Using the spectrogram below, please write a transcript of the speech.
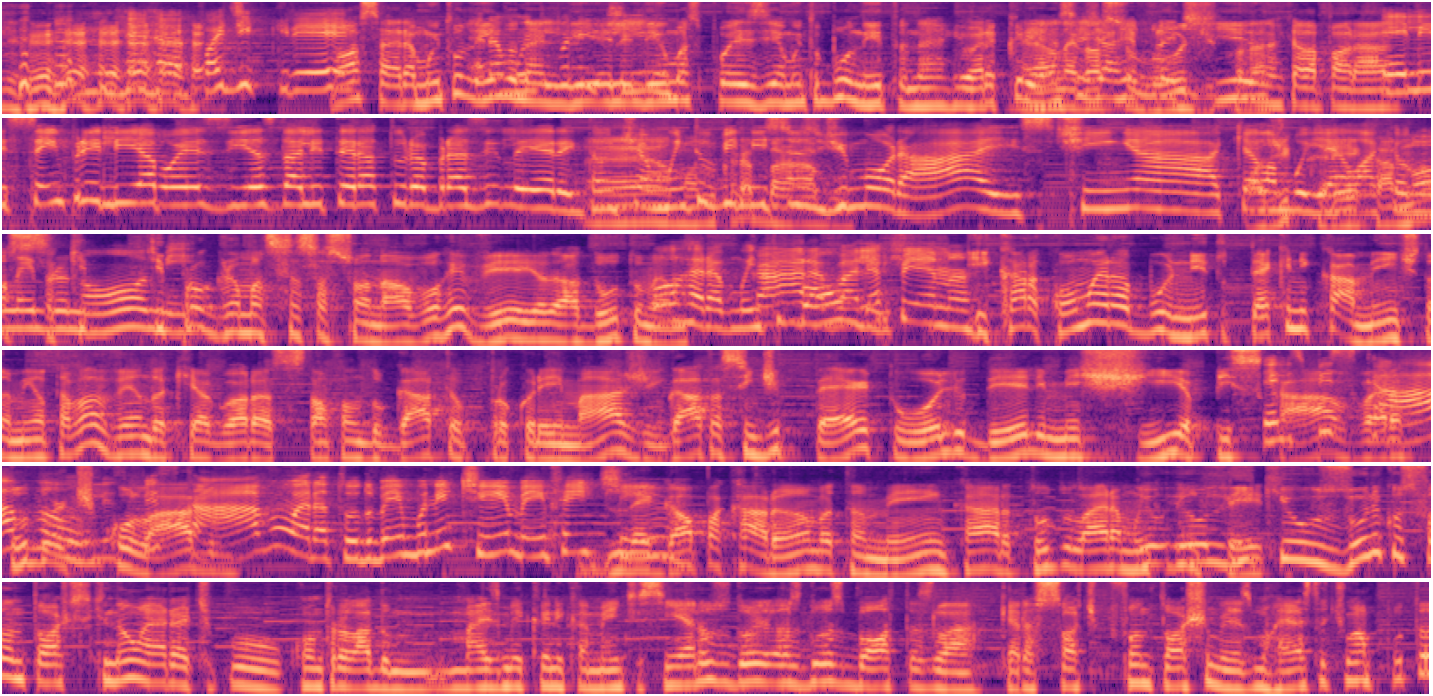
pode crer. Nossa, era muito lindo, Era muito né? Ele, ele lia umas poesias muito bonitas, né? Eu era criança e já negócio refletia lúdico, né? naquela parada. Ele sempre lia poesias da literatura brasileira. Então É, tinha muito Vinícius brabo. de Moraes, tinha aquela Pode mulher crer, lá cara. que eu não Nossa, lembro que, o nome. Que programa sensacional. Vou rever adulto mesmo. Porra, era muito Cara, bom. vale a bicho. pena. E, cara, como era bonito tecnicamente também. Eu tava vendo aqui agora, vocês estavam falando do gato, eu procurei imagem. O gato, assim, de perto, o olho dele mexia, piscava, era tudo piscavam, articulado. Eles piscavam, era tudo bem bonitinho, bem feitinho. Legal pra caramba também, cara. Tudo lá era muito Eu, bem eu li feito. que os únicos fantoches que não era, tipo, controlado mais mecanicamente, assim, eram os dois, as duas botas lá, que era só, tipo, fantoche mesmo. O resto tinha uma puta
